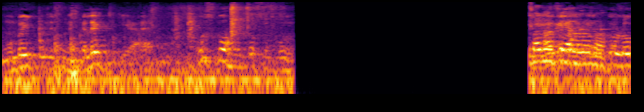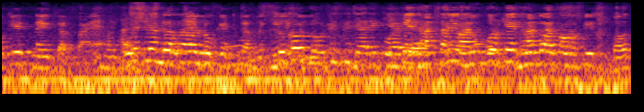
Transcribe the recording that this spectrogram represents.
मुंबई पुलिस ने कलेक्ट किया है उसको हमको अभी हम उनको लोकेट नहीं कर पाए हम कोशिश कर रहे हैं लोकेट करने की नोटिस भी जारी किया उनके घर तक उनके घर तक नोटिस बहुत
